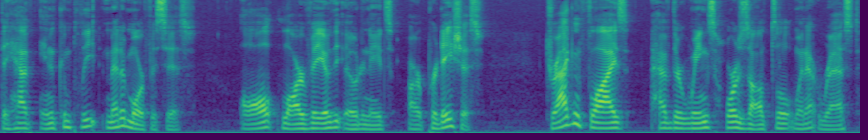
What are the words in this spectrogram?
They have incomplete metamorphosis. All larvae of the odonates are predaceous. Dragonflies have their wings horizontal when at rest.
